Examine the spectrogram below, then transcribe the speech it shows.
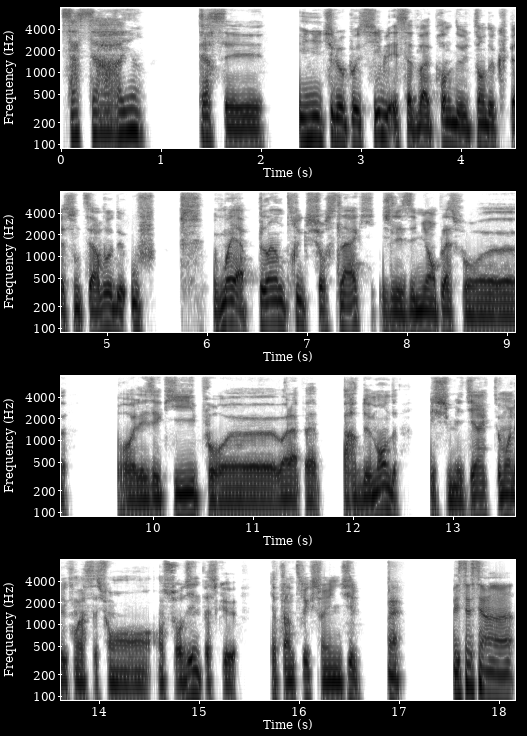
Ça sert à rien. c'est inutile au possible et ça doit prendre du temps d'occupation de cerveau de ouf. Donc moi, il y a plein de trucs sur Slack. Je les ai mis en place pour euh, pour les équipes, pour euh, voilà par, demande. Et je mets directement les conversations en sourdine parce que il y a plein de trucs qui sont inutiles. Ouais. Mais ça, c'est un,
